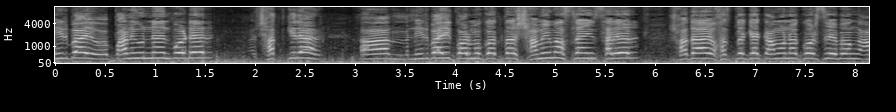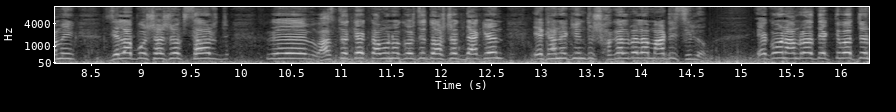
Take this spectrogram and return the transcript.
নির্বাহী, পানি উন্নয়ন বোর্ডের সাতক্ষীরার নির্বাহী কর্মকর্তা শামীম আসনাইন স্যারের সদায় হস্তক্ষেপ কামনা করছে এবং আমি জেলা প্রশাসক স্যার হস্তক্ষেপ কামনা করছি। দর্শক দেখেন, এখানে কিন্তু সকালবেলা মাটি ছিল। এখন আমরা দেখতে পাচ্ছেন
